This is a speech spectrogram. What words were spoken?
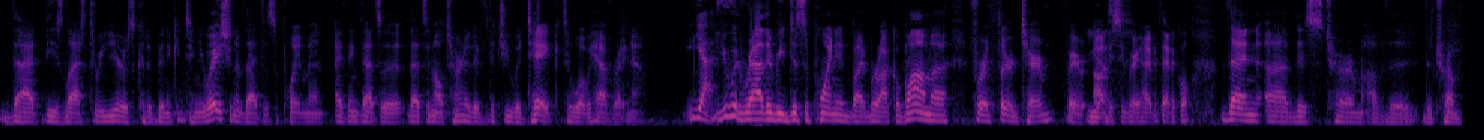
that these last three years could have been a continuation of that disappointment, I think that's a that's an alternative that you would take to what we have right now. yes, You would rather be disappointed by Barack Obama for a third term, very Yes. obviously very hypothetical, than uh, this term of the the Trump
